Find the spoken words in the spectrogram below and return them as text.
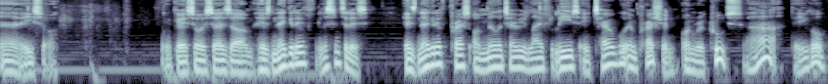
uh, Esau. Okay, so it says um, his negative, listen to this. His negative press on military life leaves a terrible impression on recruits. Ah, there you go.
